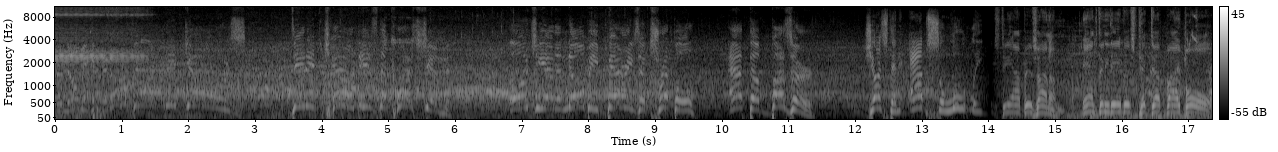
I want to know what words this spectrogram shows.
Anunoby got it off, and it goes! Did it count is the question! OG Anunoby buries a triple at the buzzer. Just an absolutely Stiap is on him. Anthony Davis picked up by Bull.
